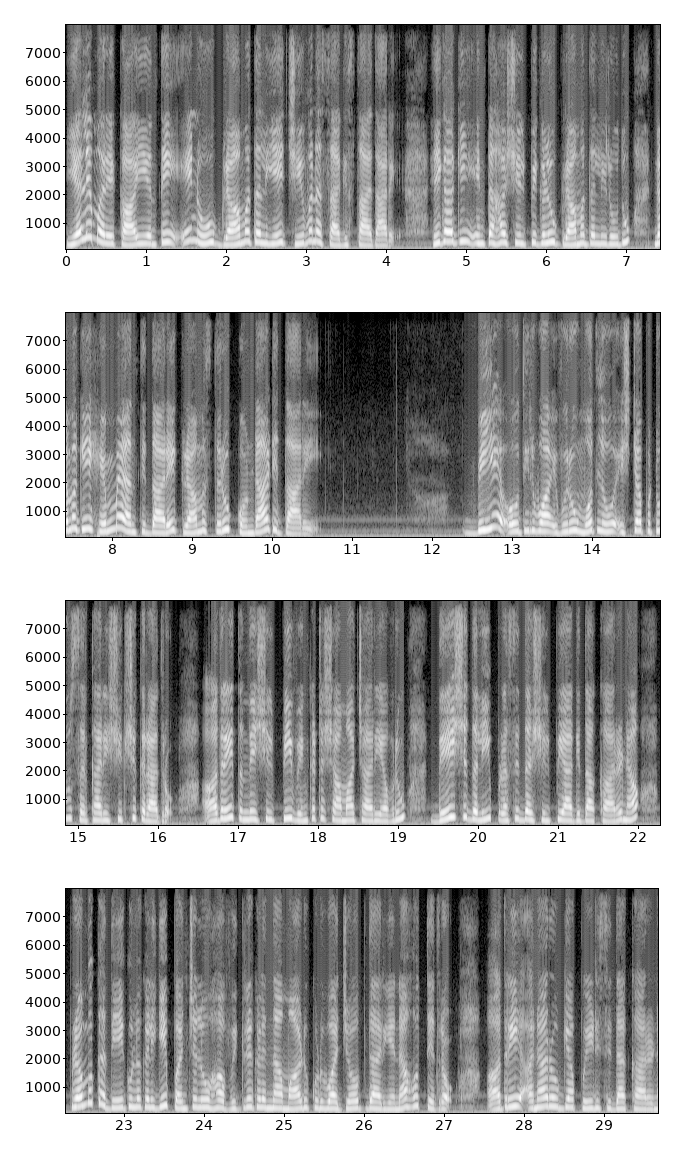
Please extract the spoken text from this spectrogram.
ಎಲೆಮರೆ ಕಾಯಿಯಂತೆ ಇನ್ನು ಗ್ರಾಮದಲ್ಲಿಯೇ ಜೀವನ ಸಾಗಿಸ್ತಾ ಇದ್ದಾರೆ. ಹೀಗಾಗಿ ಇಂತಹ ಶಿಲ್ಪಿಗಳು ಗ್ರಾಮದಲ್ಲಿರೋದು ನಮಗೆ ಹೆಮ್ಮೆ ಅಂತಿದ್ದಾರೆ ಗ್ರಾಮಸ್ಥರು ಕೊಂಡಾಡಿದ್ದಾರೆ. ಬಿಎ ಓದಿರುವ ಇವರು ಮೊದಲು ಇಷ್ಟಪಟ್ಟು ಸರ್ಕಾರಿ ಶಿಕ್ಷಕರಾದರು. ಆದರೆ ತಂದೆ ಶಿಲ್ಪಿ ವೆಂಕಟಶಾಮಾಚಾರಿ ಅವರು ದೇಶದಲ್ಲಿ ಪ್ರಸಿದ್ಧ ಶಿಲ್ಪಿಯಾಗಿದ್ದ ಕಾರಣ ಪ್ರಮುಖ ದೇಗುಲಗಳಿಗೆ ಪಂಚಲೋಹ ವಿಗ್ರಹಗಳನ್ನು ಮಾಡಿಕೊಡುವ ಜವಾಬ್ದಾರಿಯನ್ನು ಹೊತ್ತಿದ್ರು. ಆದರೆ ಅನಾರೋಗ್ಯ ಪೀಡಿಸಿದ್ದ ಕಾರಣ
